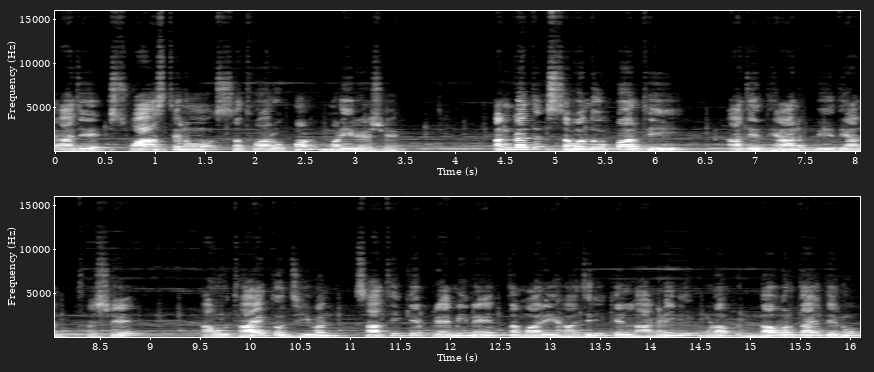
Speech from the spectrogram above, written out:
આજે સ્વાસ્થ્યનો સથવારો પણ મળી રહેશે. અંગત સંબંધો પરથી આજે ધ્યાન બેધ્યાન થશે. આવું થાય તો જીવન સાથી કે પ્રેમીને તમારી હાજરી કે લાગણીની ઉણપ ન વર્તાય તેનું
